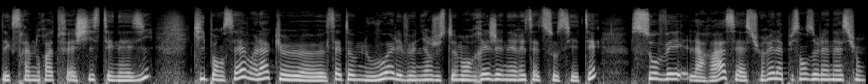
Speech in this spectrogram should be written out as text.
d'extrême droite fasciste et nazi, qui pensaient, voilà, que euh, cet homme nouveau allait venir justement régénérer cette société, sauver la race et assurer la puissance de la nation.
